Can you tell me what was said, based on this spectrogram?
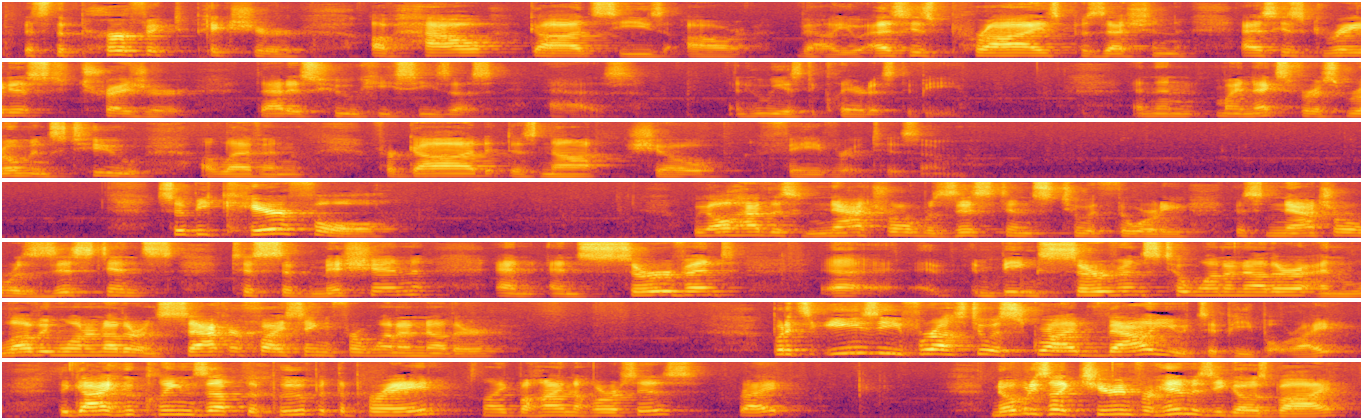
that's the perfect picture of how God sees our value. As his prized possession, as his greatest treasure, that is who he sees us as and who he has declared us to be. And then my next verse, Romans 2 11, for God does not show favoritism. So be careful. We all have this natural resistance to authority, this natural resistance to submission and, and servant uh, and being servants to one another and loving one another and sacrificing for one another. But it's easy for us to ascribe value to people, right? The guy who cleans up the poop at the parade, like behind the horses, right? Nobody's like cheering for him as he goes by.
